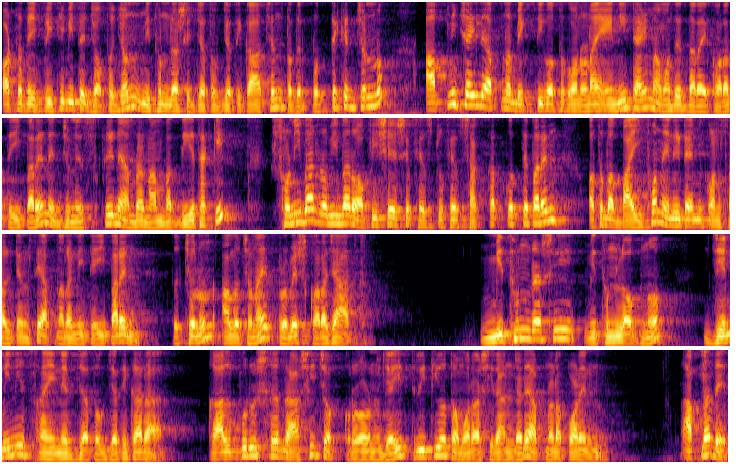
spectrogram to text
অর্থাৎ এই পৃথিবীতে যতজন মিথুন রাশির জাতক জাতিকা আছেন, তাদের প্রত্যেকের জন্য আপনি চাইলে আপনার ব্যক্তিগত গণনা এনি টাইম আমাদের দ্বারাই করাতেই পারেন। এর জন্য স্ক্রিনে আমরা নাম্বার দিয়ে থাকি। শনিবার, রবিবার অফিসে এসে ফেস টু ফেস সাক্ষাৎ করতে পারেন অথবা বাইফোন এনি টাইম কনসালটেন্সি আপনারা নিতেই পারেন। তো চলুন আলোচনায় প্রবেশ করা যাক। মিথুন রাশি, মিথুন লগ্ন জেমিনি সাইনের জাতক জাতিকারা কালপুরুষের রাশিচক্র অনুযায়ী তৃতীয়তম রাশির আন্ডারে আপনারা পড়েন। আপনাদের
